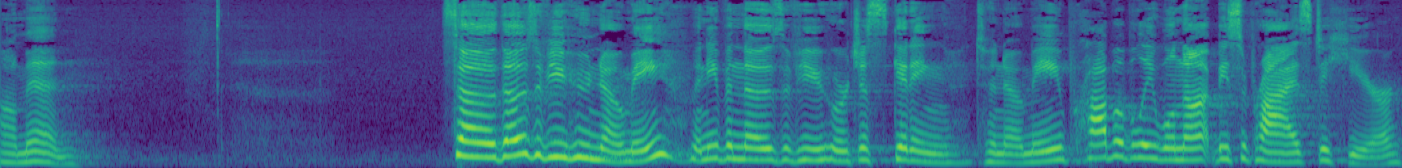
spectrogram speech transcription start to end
Amen. So, those of you who know me, and even those of you who are just getting to know me, probably will not be surprised to hear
